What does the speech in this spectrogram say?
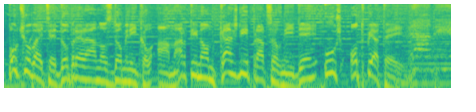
Počúvajte Dobré ráno s Dominikou a Martinom každý pracovný deň už od 5. Radio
